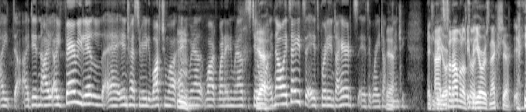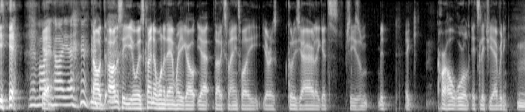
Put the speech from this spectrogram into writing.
I, I didn't I, I very little uh, interest in really watching what anyone else what, what anyone else is doing. Yeah. But no, I'd say it's it's brilliant. I heard it's it's a great documentary. it'll Ah, be your- phenomenal It'll too. be yours next year. yeah. Yeah, mine, Yeah. hi, yeah. no, honestly, it was kind of one of them where you go, yeah, that explains why you're as good as you are. Like it's she's it, like her whole world. It's literally everything. Hmm.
